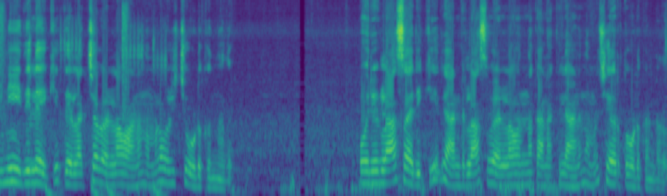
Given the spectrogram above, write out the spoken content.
ഇനി ഇതിലേക്ക് തിളച്ച വെള്ളമാണ് നമ്മൾ ഒഴിച്ചു കൊടുക്കുന്നത്. ഒരു ഗ്ലാസ് അരിക്ക് രണ്ട് ഗ്ലാസ് വെള്ളം എന്ന കണക്കിലാണ് നമ്മൾ ചേർത്ത് കൊടുക്കേണ്ടത്.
